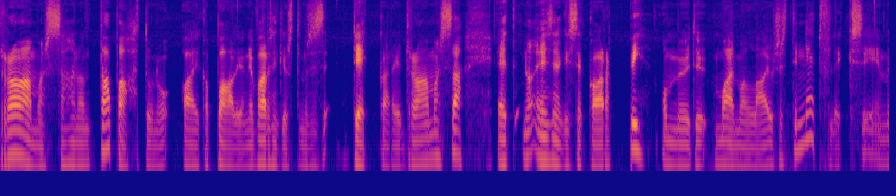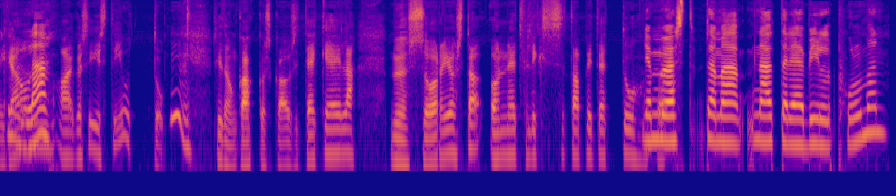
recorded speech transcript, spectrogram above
draamassahan on tapahtunut aika paljon, ja varsinkin just tämmöisessä dekkaridraamassa, että no ensinnäkin se Karppi on myyty maailmanlaajuisesti Netflixiin, mikä Kyllä. on aika siisti juttu. Hmm. Sitten on kakkoskausi tekeillä. Myös Sorjosta on Netflixissä tapitettu. Ja myös tämä näyttelijä Bill Pullman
